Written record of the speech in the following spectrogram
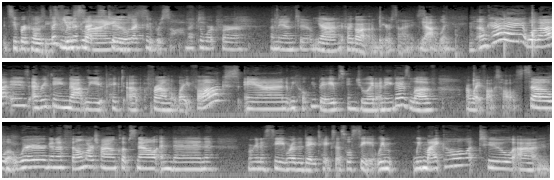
It's super cozy. It's like unisex, lined, too. That could- super soft. that could work for a man too. Yeah, if I got a bigger size. Yeah. Probably. Okay, well that is everything that we picked up from White Fox and we hope you babes enjoyed. I know you guys love our White Fox hauls. So we're gonna film our try on clips now and then we're gonna see where the day takes us. We'll see. We we might go to um,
